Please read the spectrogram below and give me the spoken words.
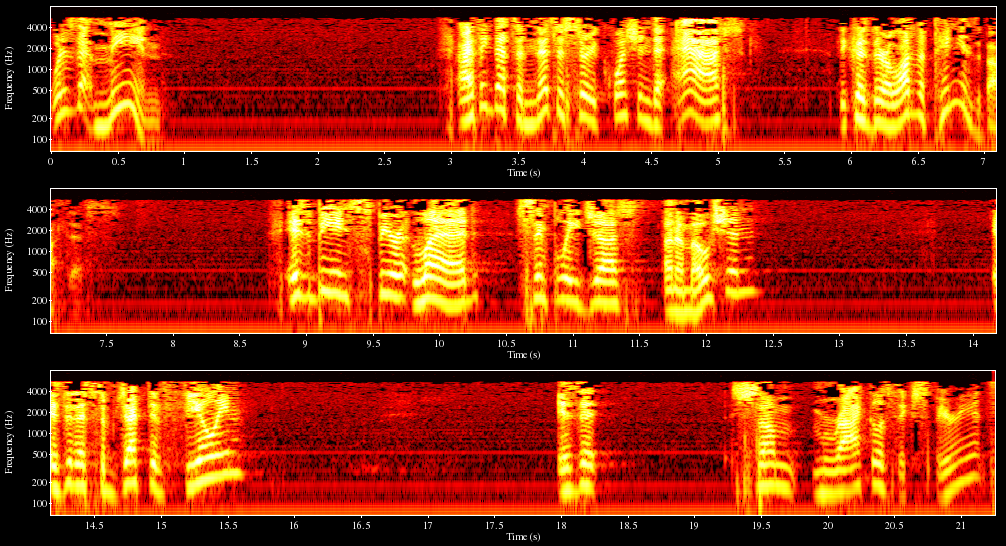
What does that mean? I think that's a necessary question to ask because there are a lot of opinions about this. Is being spirit led simply just an emotion? Is it a subjective feeling? Is it some miraculous experience?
